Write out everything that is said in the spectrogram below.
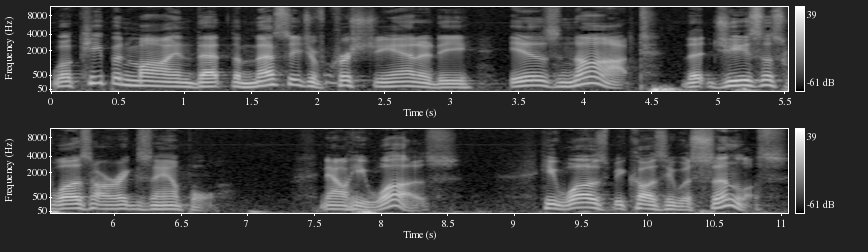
Well, keep in mind that the message of Christianity is not that Jesus was our example. Now, he was. He was because he was sinless.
